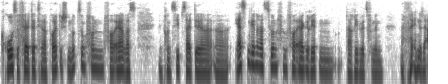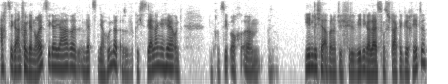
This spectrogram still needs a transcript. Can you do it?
große Feld der therapeutischen Nutzung von VR, was im Prinzip seit der äh, ersten Generation von VR-Geräten, da reden wir jetzt von den Ende der 80er, Anfang der 90er Jahre im letzten Jahrhundert, also wirklich sehr lange her und im Prinzip auch ähm, also ähnliche, aber natürlich viel weniger leistungsstarke Geräte.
